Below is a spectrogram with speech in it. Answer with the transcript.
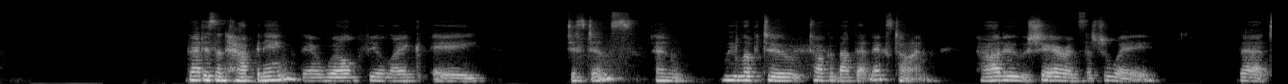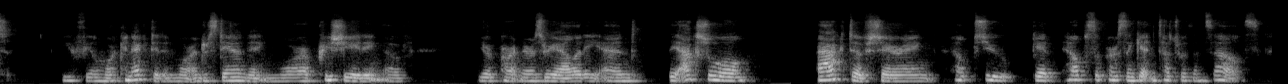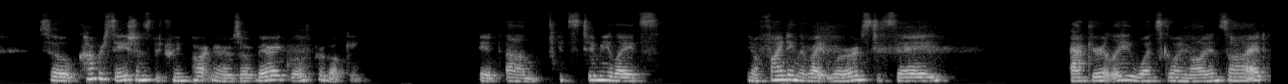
that isn't happening, there will feel like a distance. And we look to talk about that next time how to share in such a way that you feel more connected and more understanding, more appreciating of your partner's reality. And the actual act of sharing helps you get helps a person get in touch with themselves. So conversations between partners are very growth provoking. It um, it stimulates, you know, finding the right words to say accurately what's going on inside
